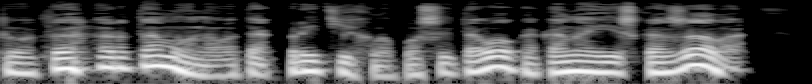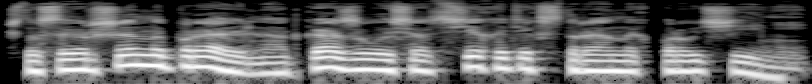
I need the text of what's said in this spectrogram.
То-то Артамонова так притихла после того, как она ей сказала, что совершенно правильно отказывалась от всех этих странных поручений.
